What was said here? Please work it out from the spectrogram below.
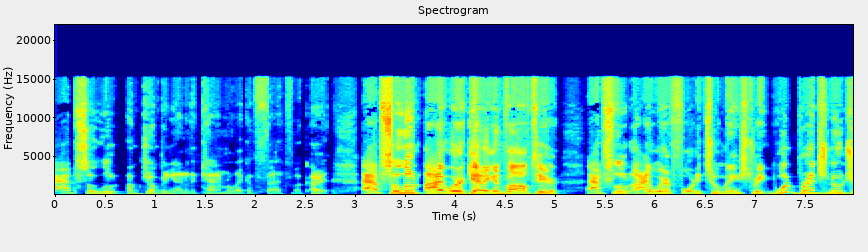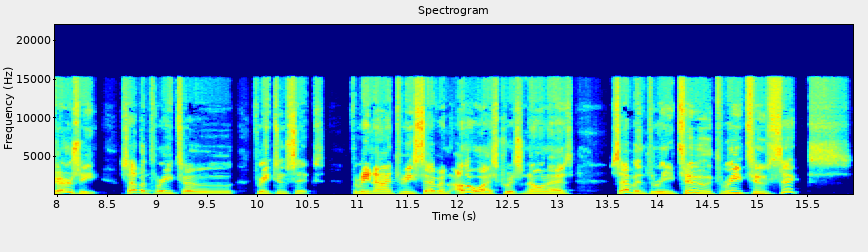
Absolute, I'm jumping out of the camera like a fat fuck. All right. Absolute Eyewear getting involved here. Absolute Eyewear 42 Main Street, Woodbridge, New Jersey, 732 326 3937. Otherwise, Chris, known as 732 326.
